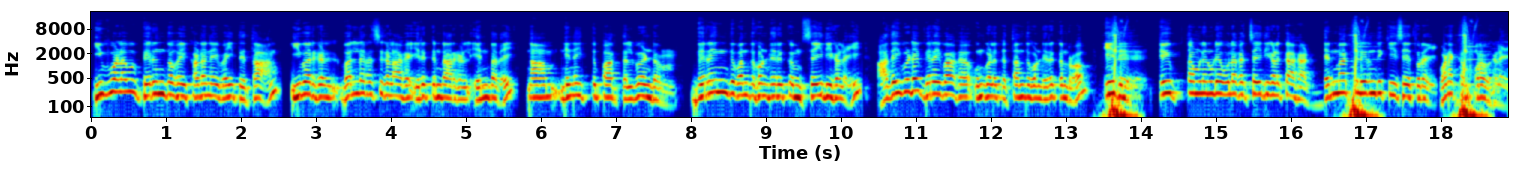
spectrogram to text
இவ்வளவு இவ்வளவு பெருந்தொகை கடனை வைத்துத்தான் இவர்கள் வல்லரசுகளாக இருக்கின்றார்கள் என்பதை நாம் நினைத்து பார்த்தல் வேண்டும். விரைந்து வந்து கொண்டிருக்கும் செய்திகளை அதைவிட விரைவாக உங்களுக்கு தந்து கொண்டிருக்கின்றோம். இது டியூப் தமிழனுடைய உலக செய்திகளுக்காக டென்மார்க்கில் இருந்து கீசே துறை வணக்கம் உறவுகளே.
